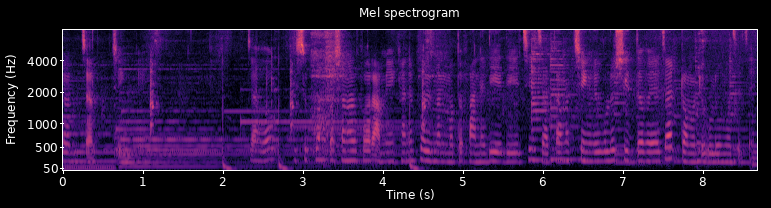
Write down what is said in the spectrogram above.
টক জাল চিংড়ি। যা হোক, কিছুক্ষণ কষানোর পর আমি এখানে পরিমাণ মতো পানি দিয়ে দিয়েছি যাতে আমার চিংড়িগুলো সিদ্ধ হয়ে যায় টমেটোগুলো মজে যায়।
